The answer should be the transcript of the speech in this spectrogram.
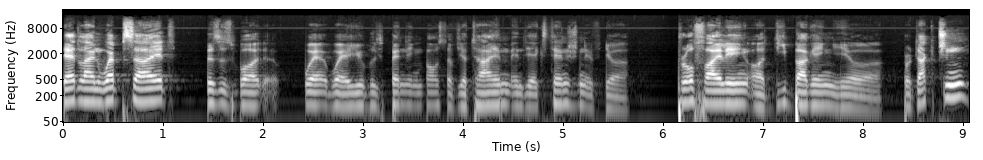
Deadline website. This is what where, where you'll be spending most of your time in the extension if you're profiling or debugging your production.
